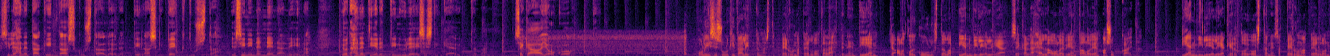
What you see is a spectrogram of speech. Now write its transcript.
sillä hänen takin taskustaan löydettiin aski pektusta ja sininen nenäliina, joita hänen tiedettiin yleisesti käyttävän, sekä ajokortti. Poliisi sulki välittömästi perunapellolta lähteneen tien ja alkoi kuulustella pienviljelijää sekä lähellä olevien talojen asukkaita. Pienviljelijä kertoi ostaneensa perunapellon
